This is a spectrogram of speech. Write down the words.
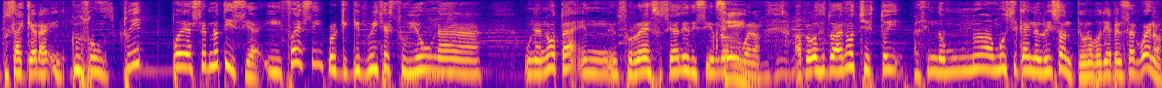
tú sabes que ahora incluso un tweet puede hacer noticia. Y fue así, porque Keith Richards subió una, una nota en, en sus redes sociales diciendo, Sí. bueno, a propósito de anoche estoy haciendo nueva música en el horizonte. Uno podría pensar, bueno,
